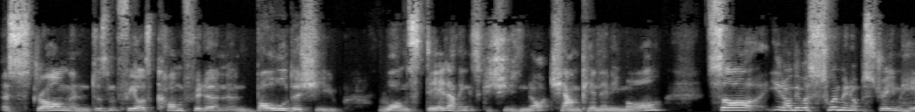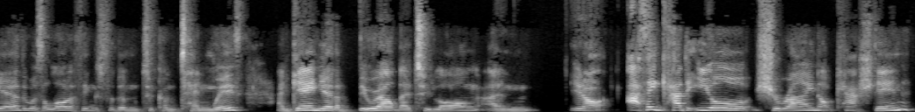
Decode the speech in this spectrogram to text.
as strong and doesn't feel as confident and bold as she once did. I think it's because she's not champion anymore. So, you know, they were swimming upstream here. There was a lot of things for them to contend with. Again, yeah, they were out there too long. And, you know, I think had Io Shirai not cashed in,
